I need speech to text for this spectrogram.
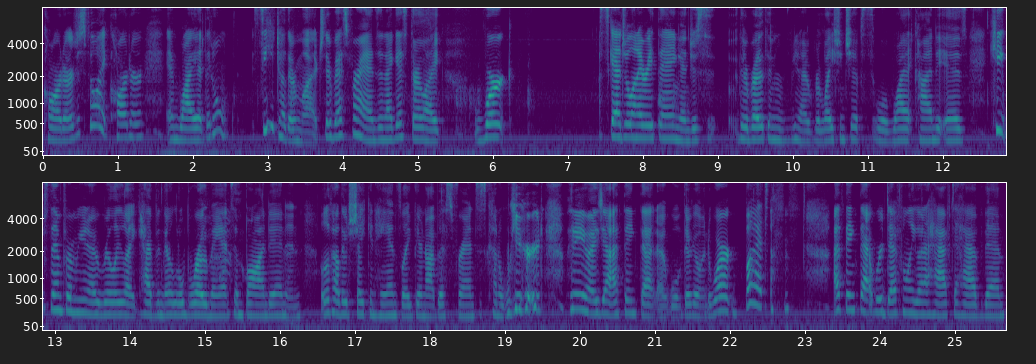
Carter. I just feel like Carter and Wyatt they don't see each other much. They're best friends, and I guess they're like work schedule and everything and just they're both in you know relationships well Wyatt kind of is keeps them from you know really like having their little bromance and bonding and I love how they're shaking hands like they're not best friends. It's kind of weird. But anyways yeah I think that uh, well they're going to work but I think that we're definitely going to have to have them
